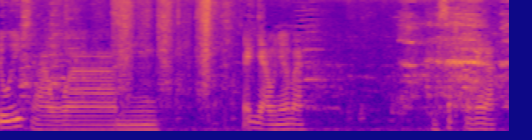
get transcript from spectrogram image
à, ốc chuối xào à, sát dầu nha các bạn. Mình sắc ra cái đã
